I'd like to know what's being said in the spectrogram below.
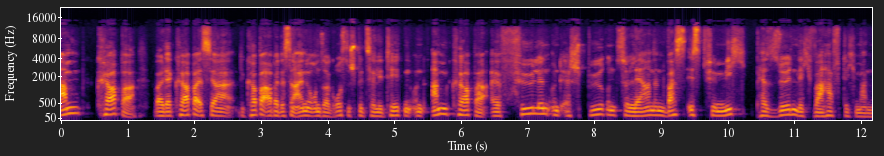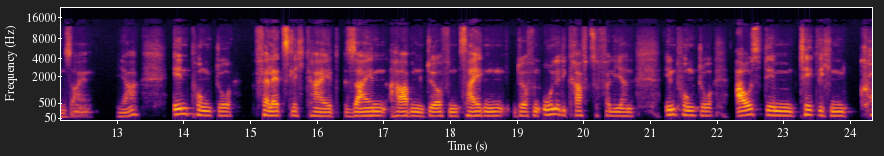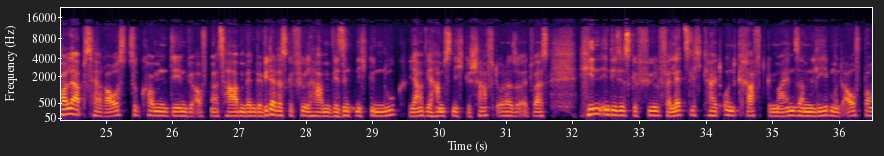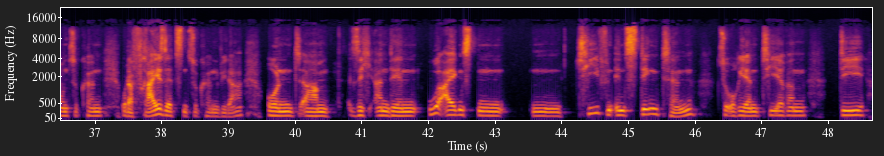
am Körper, weil der Körper ist ja, die Körperarbeit ist ja eine unserer großen Spezialitäten und am Körper erfühlen und erspüren zu lernen, was ist für mich persönlich wahrhaftig Mann sein. Ja, in puncto Verletzlichkeit sein, haben dürfen, zeigen dürfen, ohne die Kraft zu verlieren, in puncto aus dem täglichen Kollaps herauszukommen, den wir oftmals haben, wenn wir wieder das Gefühl haben, wir sind nicht genug, ja, wir haben es nicht geschafft oder so etwas, hin in dieses Gefühl Verletzlichkeit und Kraft gemeinsam leben und aufbauen zu können oder freisetzen zu können wieder und ähm, sich an den ureigensten tiefen Instinkten zu orientieren, die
